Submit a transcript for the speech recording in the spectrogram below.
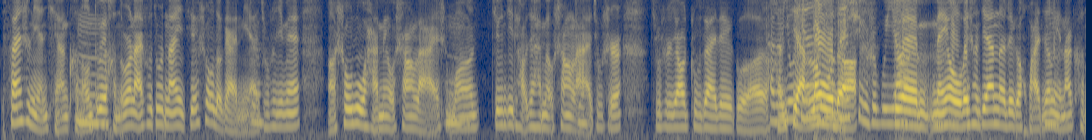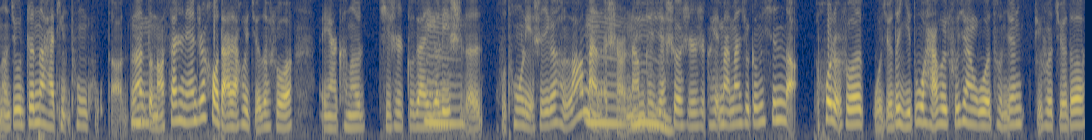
三十年前，可能对嗯很多人来说就是难以接受的概念，就是因为呃收入还没有上来，什么嗯经济条件还没有上来，就是就是要住在这个很简陋的。对，没有卫生间的这个环境里，嗯那可能就真的还挺痛苦的。那嗯等到三十年之后，大家会觉得说，哎呀，可能其实住在一个历史嗯的胡同里是一个很浪漫的事儿。嗯那么这些嗯设施是可以慢慢去更新的，或者说，我觉得一度还会出现过曾经，比如说觉得，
